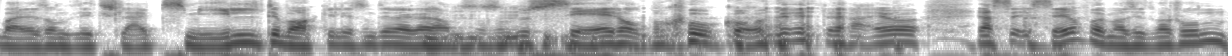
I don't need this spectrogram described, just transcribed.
bare sånn litt sleipt smil tilbake liksom til Vegard Hansen, som du ser holder på å koke over. Det er jo, jeg ser, jo for meg situasjonen.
